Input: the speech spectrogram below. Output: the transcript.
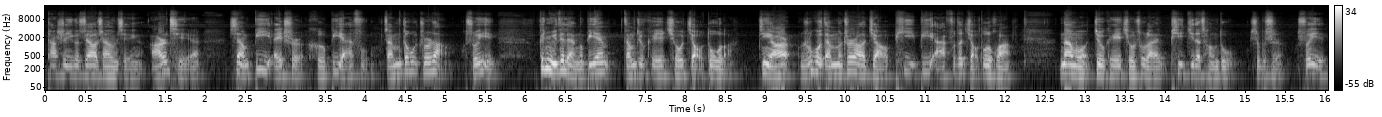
它是一个直角三角形，而且像 BH 和 BF 咱们都知道，所以根据这两个边，咱们就可以求角度了。进而，如果咱们知道角 PBF 的角度的话，那么就可以求出来 PG 的长度，是不是？所以，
